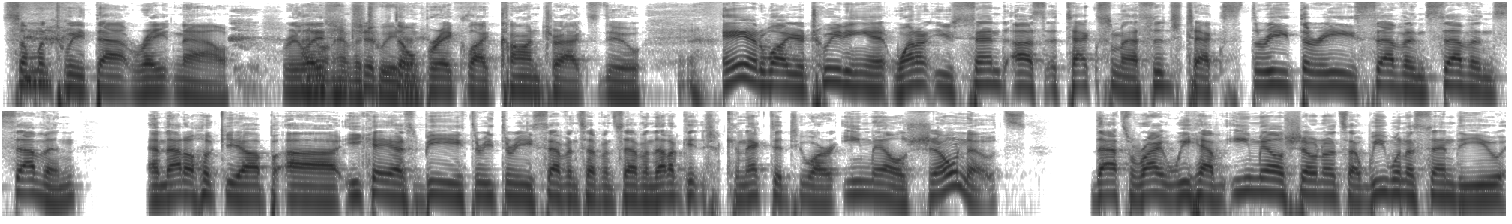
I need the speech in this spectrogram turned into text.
Someone tweet that right now. don't Relationships don't break like contracts do. And while you're tweeting it, why don't you send us a text message, text 33777, and that'll hook you up. Uh, EKSB 33777. That'll get you connected to our email show notes. That's right. We have email show notes that we want to send to you.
